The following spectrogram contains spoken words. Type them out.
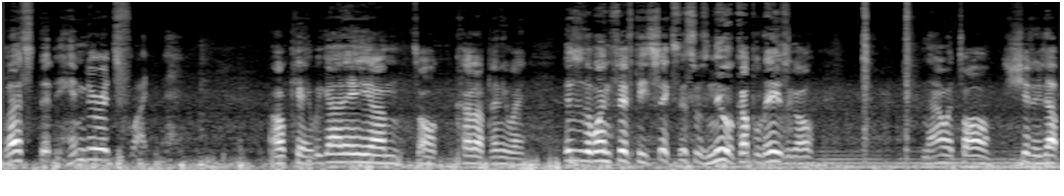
lest it hinder its flight. Okay, we got a, um, it's all cut up anyway. This is the 156. This was new a couple days ago. Now it's all shitted up.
